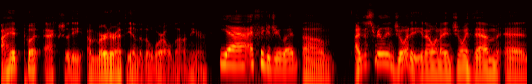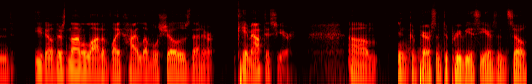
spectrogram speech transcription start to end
I had put actually a murder at the end of the world on here. Yeah, I figured you would. um i just really enjoyed it you know and i enjoy them and you know there's not a lot of like high level shows that are came out this year um in comparison to previous years and so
